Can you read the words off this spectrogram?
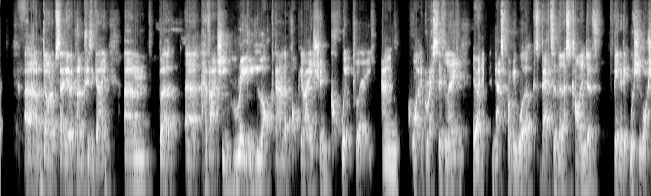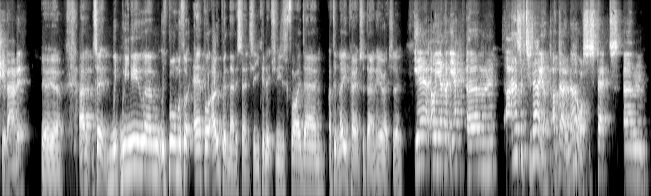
Um, don't upset the other countries again, um, but uh, have actually really locked down the population quickly and quite aggressively. Yeah. And that's probably worked better than us kind of being a bit wishy washy about it. Yeah, yeah. Um, so, were you um, was Bournemouth Airport open then? Essentially, you could literally just fly down. I didn't know your parents were down here actually. Yeah. Oh, yeah. But yeah. Um, as of today, I, I don't know. I suspect. Um,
